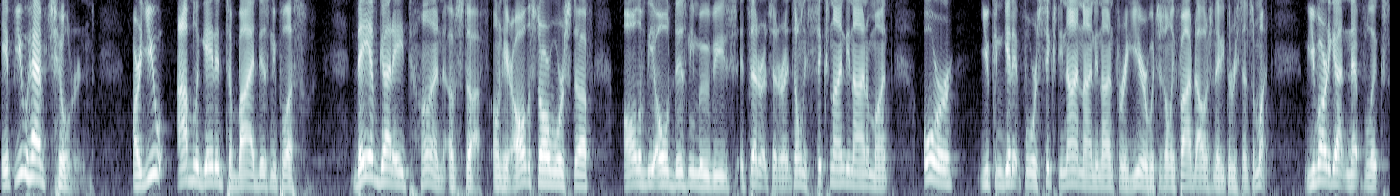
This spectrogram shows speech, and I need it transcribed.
If you have children, are you obligated to buy Disney Plus? They have got a ton of stuff on here. All the Star Wars stuff, all of the old Disney movies, etc., etc. It's only $6.99 a month or you can get it for $69.99 for a year, which is only $5.83 a month. You've already got Netflix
